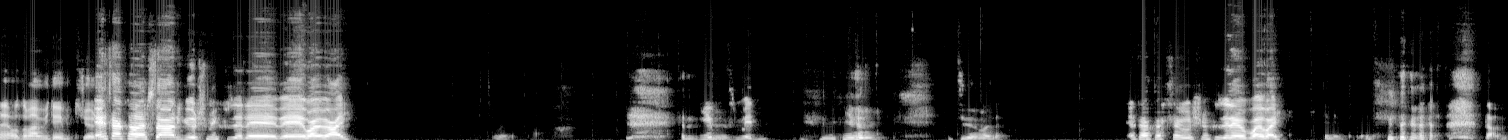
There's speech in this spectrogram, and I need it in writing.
e, o zaman videoyu bitiriyorum. Evet arkadaşlar görüşmek üzere ve bay bay. Hadi Niye bitiriyorum. bitirmedin? Bilmiyorum. Bitiriyorum hadi. Evet arkadaşlar görüşmek üzere ve bay bay. Tamam.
